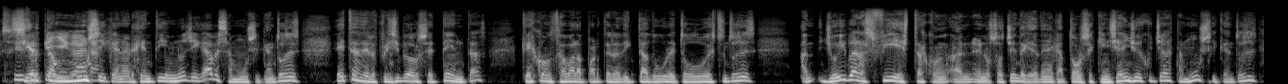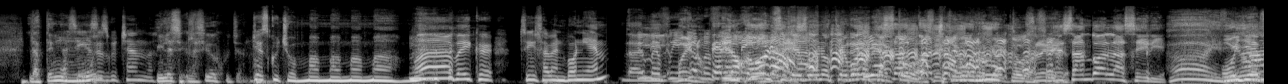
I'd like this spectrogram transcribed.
Sí, cierta música en Argentina y no llegaba esa música. Entonces, esta es de los principios de los 70 que es cuando estaba la parte de la dictadura y todo esto. Entonces, yo iba a las fiestas con- en los 80, que ya tenía 14, 15 años, yo escuchaba esta música. Entonces, la tengo La sigues muy- escuchando. Y la, la sigo escuchando. Yo escucho mamá, mamá, mamá Baker. Sí, ¿saben? Bonnie M. Yo me fui, yo bueno, me fui Te a lo la juro. iglesia. Qué bueno, qué bueno que regresando a que actúa, sí. regresando a la serie. Ay, Oye, Dios,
